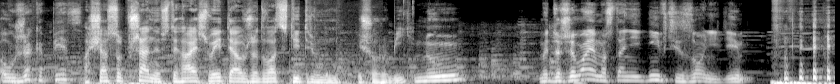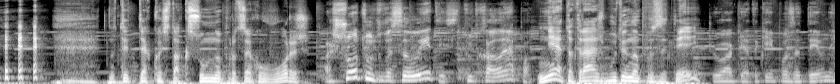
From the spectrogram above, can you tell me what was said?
а уже капець. А зараз взагалі не встигаєш вийти, а вже 20 літрів нема. І що робіть? Ну. Ми доживаємо останні дні в цій зоні, Дім. Ну ти якось так сумно про це говориш. А що тут веселитись? Тут халепа. Ні, то треба ж бути на позитиві. Чувак, я такий позитивний.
